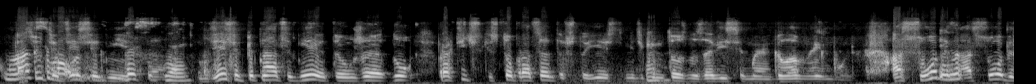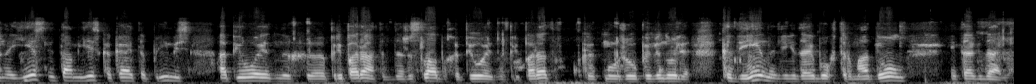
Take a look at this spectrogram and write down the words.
по сути, 10 дней. 10 дней. 10-15 дней это уже ну, практически 100%, что есть медикаментозно зависимая головная боль. Особенно, особенно, если там есть какая-то примесь опиоидных э, препаратов, даже слабых опиоидных препаратов, как мы уже упомянули, кадеин или, не дай бог, тормодол и так далее.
